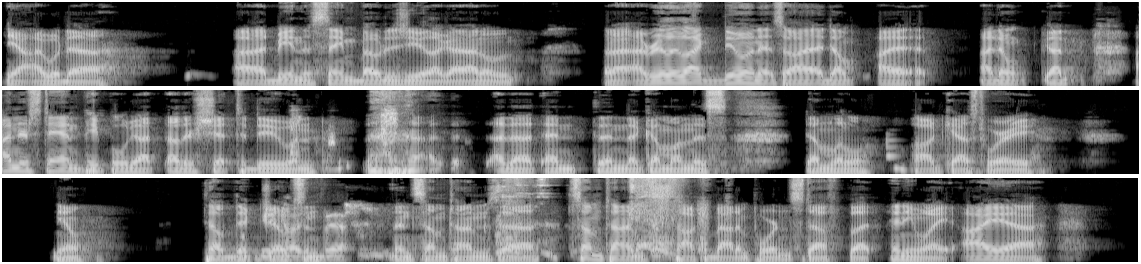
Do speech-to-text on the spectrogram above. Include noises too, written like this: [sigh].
yeah, I would uh, I'd be in the same boat as you. Like I, I don't, but I, I really like doing it. So I, I don't I. I don't. I, I understand people got other shit to do, and [laughs] that, and then to come on this dumb little podcast where I, you know, tell dick Yeah, jokes and and sometimes uh sometimes talk about important stuff. But anyway i uh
